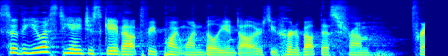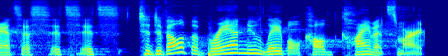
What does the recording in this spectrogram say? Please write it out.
So the USDA just gave out $3.1 billion. You heard about this from Francis. It's, it's to develop a brand new label called Climate Smart.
